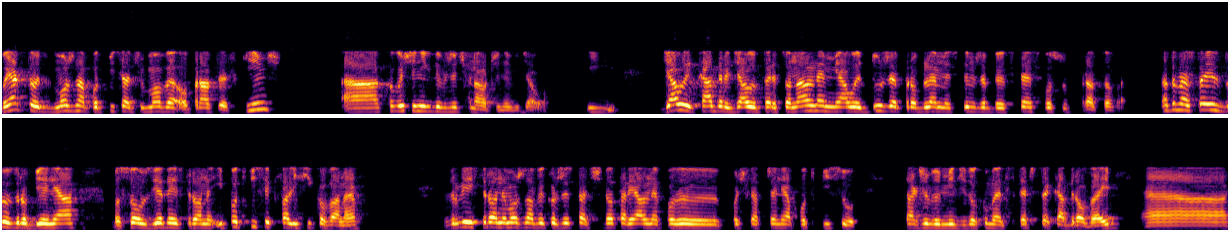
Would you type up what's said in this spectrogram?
Bo jak to można podpisać umowę o pracę z kimś, a kogo się nigdy w życiu na oczy nie widziało? I działy kadr, działy personalne miały duże problemy z tym, żeby w ten sposób pracować. Natomiast to jest do zrobienia, bo są z jednej strony i podpisy kwalifikowane, z drugiej strony można wykorzystać notarialne poświadczenia podpisu tak żeby mieć dokument w teczce kadrowej e,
